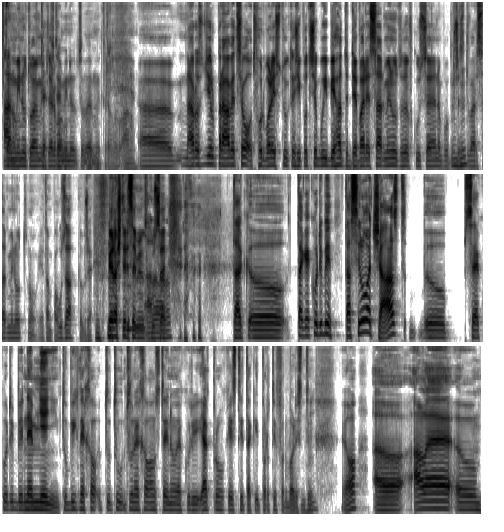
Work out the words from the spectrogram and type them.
tom Ano, minutovém v té- v intervalu. minutovém Mhm. intervalu, ano. Eh, Na rozdíl právě třeba od fotbalistů, kteří potřebují běhat 90 minut v kuse, nebo přes Mhm. 90 minut, no je tam pauza, dobře, 45 minut v Ano, kuse. ano. tak, uh, tak jako kdyby ta silová část uh, se jako kdyby nemění. Tu bych nechal, tu, tu, tu nechávám stejnou jako kdyby, jak pro hokejisty, tak i pro ty fotbalisty. Mhm. Mm-hmm. Jo? Uh, ale, uh,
